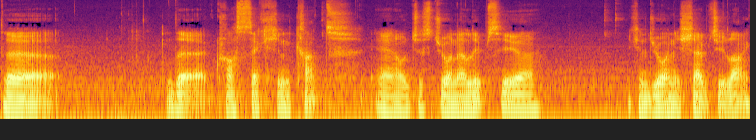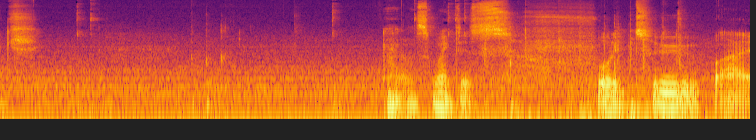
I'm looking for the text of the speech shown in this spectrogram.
the the cross section cut. And I'll just draw an ellipse here you can draw any shapes you like. And let's make this 42 by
